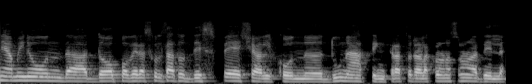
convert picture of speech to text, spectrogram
Torniamo in onda dopo aver ascoltato The Special con Do Nothing, tratto dalla colonna sonora del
